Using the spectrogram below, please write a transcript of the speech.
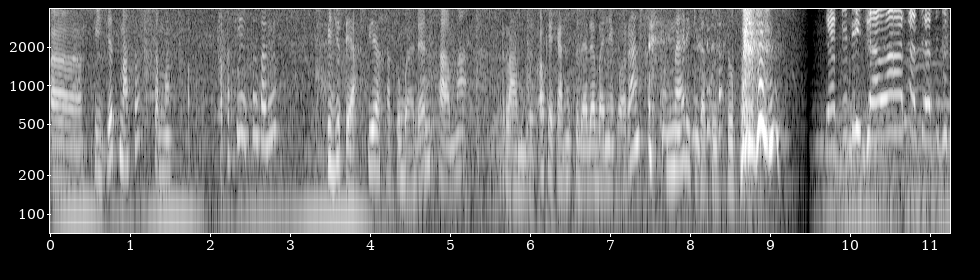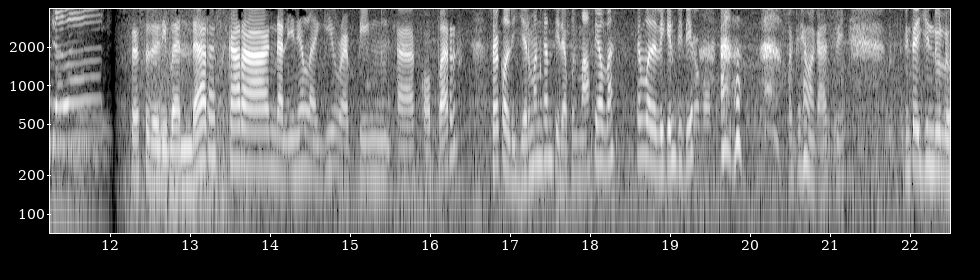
uh, pijat massage sama apa sih itu tadi? Pijat ya? Iya. Satu badan sama rambut. Oke, karena sudah ada banyak orang, mari kita tutup. Hati-hati di jalan, hati-hati di jalan. Saya sudah di bandara sekarang dan ini lagi wrapping uh, koper. Saya kalau di Jerman kan tidak pun maaf ya mas, saya boleh bikin video. Oke, makasih. Minta izin dulu.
